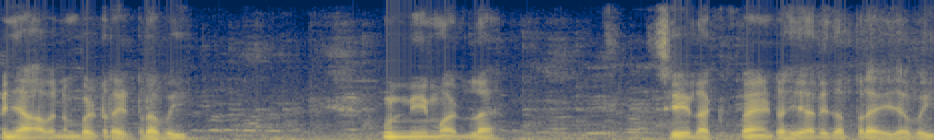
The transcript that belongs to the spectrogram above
ਪੰਜਾਬ ਨੰਬਰ ਟਰੈਕਟਰ ਆ ਬਈ। 19 ਮਾਡਲ ਹੈ 6 ਲੱਖ 65 ਹਜ਼ਾਰ ਇਹਦਾ ਪ੍ਰਾਈਜ਼ ਆ ਬਈ।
